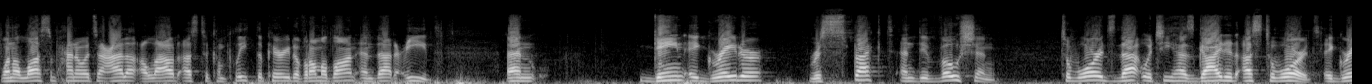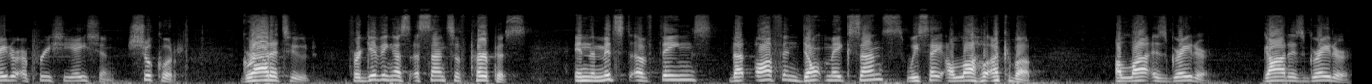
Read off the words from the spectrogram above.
when Allah subhanahu wa ta'ala allowed us to complete the period of Ramadan and that Eid and gain a greater respect and devotion towards that which He has guided us towards, a greater appreciation, shukr, gratitude, for giving us a sense of purpose. In the midst of things that often don't make sense, we say Allahu Akbar. Allah is greater. God is greater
